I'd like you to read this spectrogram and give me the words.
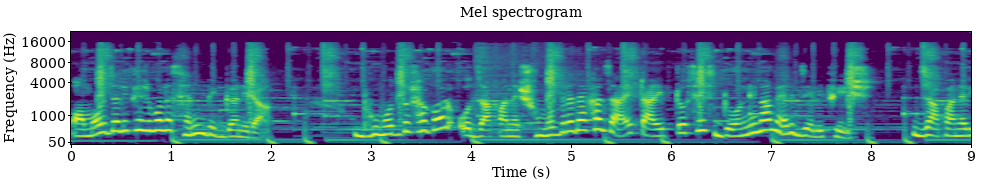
অমর জেলিফিশ বলেছেন বিজ্ঞানীরা। ভূমধ্যসাগর ও জাপানের সমুদ্রে দেখা যায় টারিপটোসিস ডোর্নি নামের জেলিফিশ। জাপানের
